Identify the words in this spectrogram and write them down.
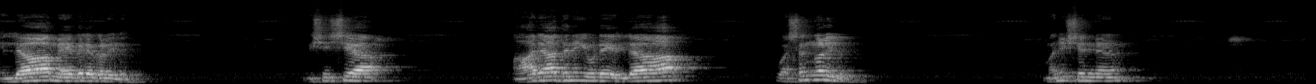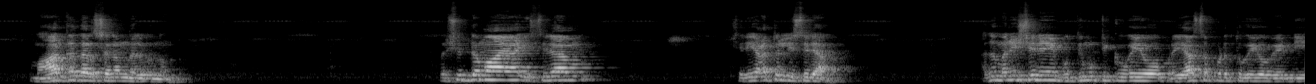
എല്ലാ മേഖലകളിലും വിശിഷ്യ ആരാധനയുടെ എല്ലാ വശങ്ങളിലും മനുഷ്യന് മാർഗദർശനം നൽകുന്നുണ്ട്. പരിശുദ്ധമായ ഇസ്ലാം ശരിയാത്തുൽ ഇസ്ലാം അത് മനുഷ്യനെ ബുദ്ധിമുട്ടിക്കുകയോ പ്രയാസപ്പെടുത്തുകയോ വേണ്ടി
